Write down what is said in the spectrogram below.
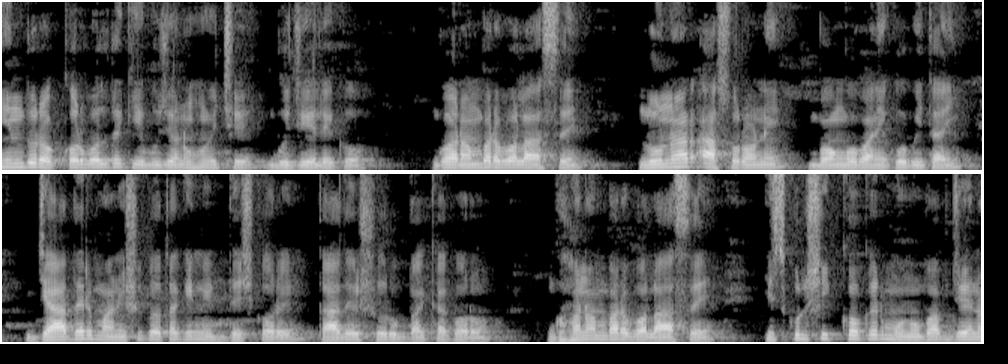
হিন্দুর অক্ষর বলতে কি বোঝানো হয়েছে বুঝিয়ে লেখো। গ নম্বর বলা আছে, লুনার আচরণে বঙ্গবাণী কবিতায় যাদের মানসিকতাকে নির্দেশ করে তাদের স্বরূপ ব্যাখ্যা করো। ঘ নম্বর বলা আছে, স্কুল শিক্ষকের মনোভাব যেন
